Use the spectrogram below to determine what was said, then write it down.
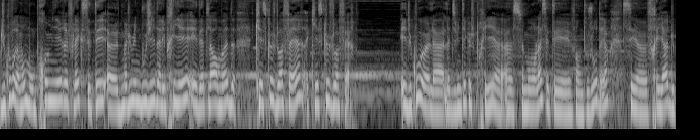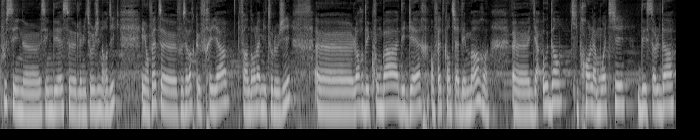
Du coup, vraiment, mon premier réflexe, c'était euh, de m'allumer une bougie, d'aller prier et d'être là en mode qu'est-ce que je dois faire, qu'est-ce que je dois faire? Et du coup, euh, la, la, divinité que je priais à, ce moment-là, c'était, enfin toujours d'ailleurs, c'est euh, Freya. Du coup, c'est une, c'est une déesse de la mythologie nordique. Et en fait, il faut savoir que Freya, enfin dans la mythologie, lors des combats, des guerres, en fait, quand il y a des morts, il y a Odin qui prend la moitié des soldats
